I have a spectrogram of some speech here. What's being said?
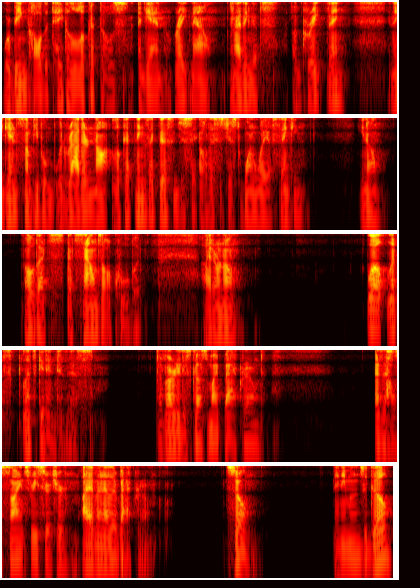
We're being called to take a look at those again right now. And I think that's a great thing. And again, some people would rather not look at things like this and just say, "Oh, this is just one way of thinking." You know, "Oh, that's that sounds all cool, but I don't know." Well, let's let's get into this. I've already discussed my background as a health science researcher. I have another background. So, many moons ago,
